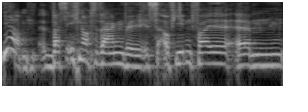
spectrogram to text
Ja, was ich noch sagen will, ist auf jeden Fall ähm,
